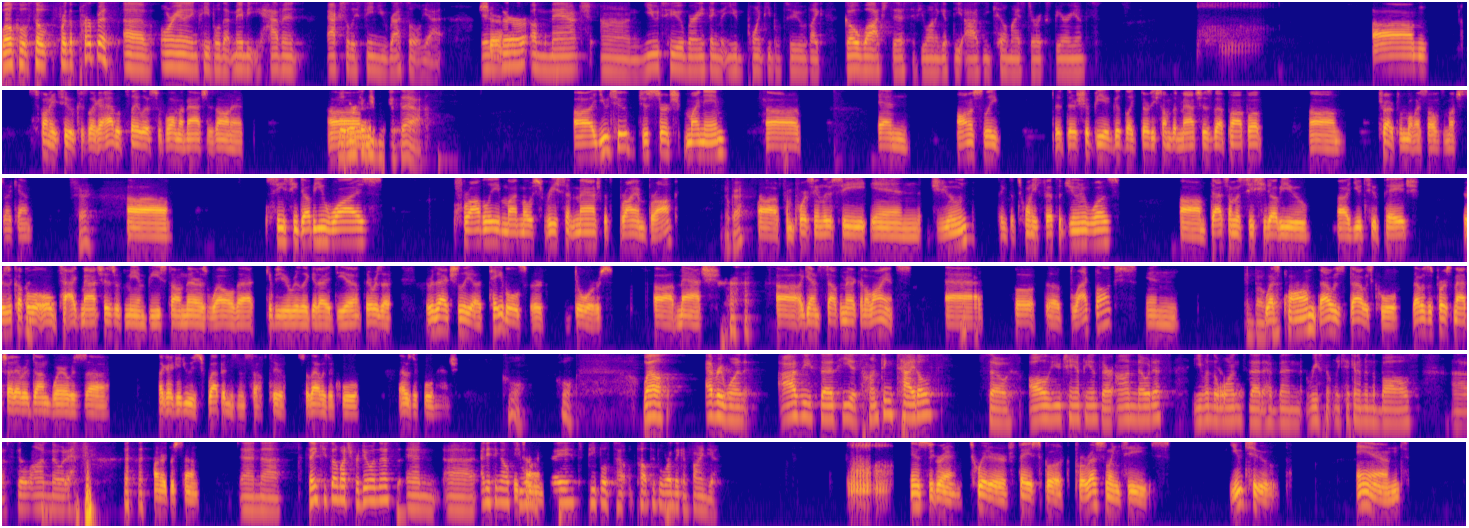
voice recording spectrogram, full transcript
well, cool. So, for the purpose of orienting people that maybe haven't actually seen you wrestle yet, sure. is there a match on YouTube or anything that you'd point people to? Like, go watch this if you want to get the Ozzy Kilmeister experience. Um, it's funny too because like I have a playlist with all my matches on it. Um, well, where can um, people get that? Uh, YouTube. Just search my name, uh, and honestly, there should be a good like 30 something matches that pop up. Um, try to promote myself as much as I can. Sure. Uh, CCW wise, probably my most recent match with Brian Brock. Okay. Uh, from Port St. Lucie in June, I think the 25th of June it was. Um, that's on the CCW uh, YouTube page. There's a couple of old tag matches with me and Beast on there as well that gives you a really good idea. There was a there was actually a tables or doors. uh, match uh, against South American Alliance at both the Black Box in in Boca. West Palm. That was that was cool. That was the first match I'd ever done where it was uh, like I could use weapons and stuff too. So that was a cool that was a cool match. Cool, cool. Well, everyone, Ozzy says he is hunting titles. So all of you champions are on notice, even the yep. ones that have been recently kicking him in the balls, uh, still on notice. Hundred percent. And uh, thank you so much for doing this. And uh, anything else Anytime. you want to say to people? Tell, tell people where they can find you. Instagram, Twitter, Facebook, Pro Wrestling Tees, YouTube, and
